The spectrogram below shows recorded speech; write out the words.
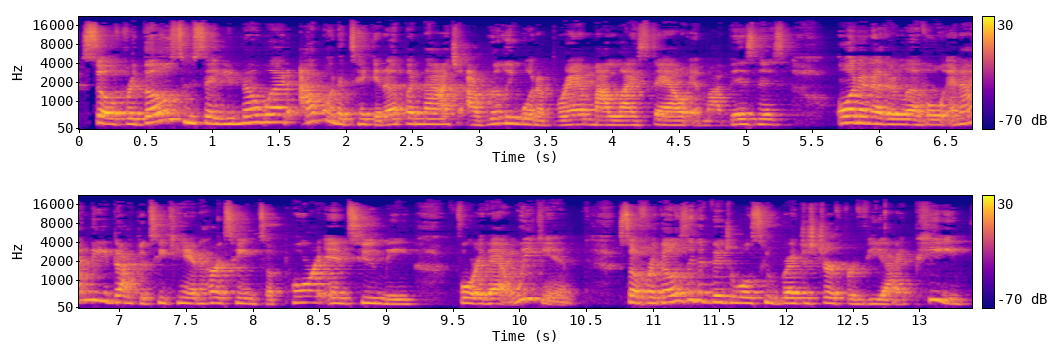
So for those who say, you know what, I want to take it up a notch, I really want to brand my lifestyle and my business on another level. And I need Dr. TK and her team to pour into me for that weekend. So for those individuals who register for VIP,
